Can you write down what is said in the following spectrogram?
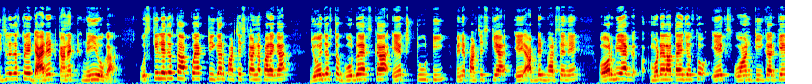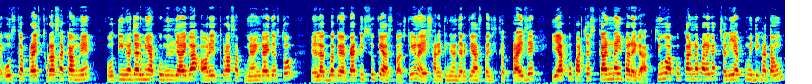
इसलिए दोस्तों, ये डायरेक्ट कनेक्ट नहीं होगा। उसके लिए दोस्तों, आपको एक ट्रिगर परचेस करना पड़ेगा, जो दोस्तों गोडो एक्स का एक्स टू टी मैंने परचेस किया। ये अपडेट वर्सन है। और भी एक मॉडल आता है दोस्तों एक्स वन टी करके, उसका प्राइस थोड़ा सा कम है, वो तीन हज़ार में आपको मिल जाएगा और ये थोड़ा सा महँगा है दोस्तों, ये लगभग पैंतीस सौ के आसपास, ठीक है ना, ये साढ़े तीन हज़ार के आसपास इसका प्राइस है, ये आपको परचेस करना ही पड़ेगा। क्यों आपको करना पड़ेगा? चलिए आपको मैं दिखाता हूँ।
